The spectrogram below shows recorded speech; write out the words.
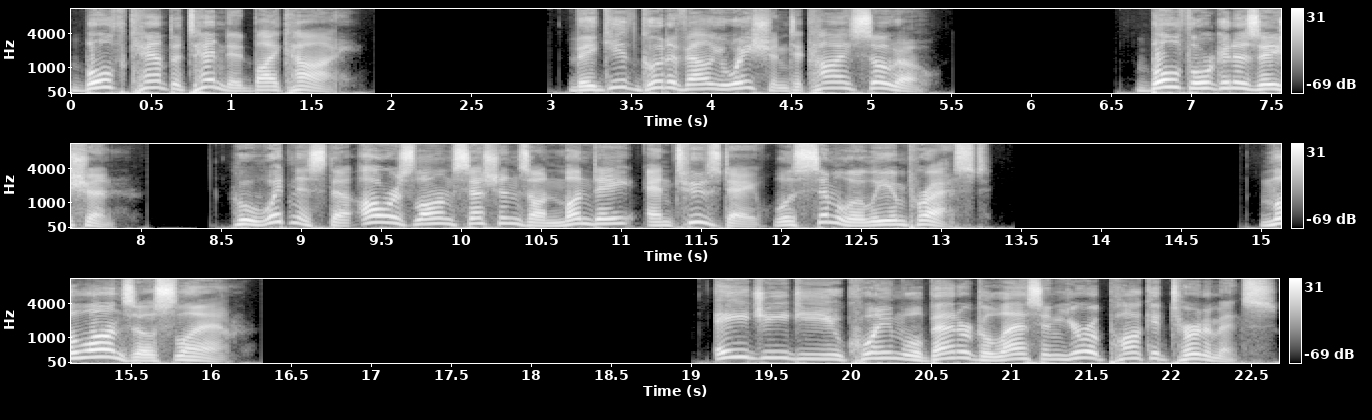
Both camp attended by Kai. They give good evaluation to Kai Sotto. Both organization who witnessed the hours-long sessions on Monday and Tuesday was similarly impressed. Malonzo Slam AGDU Kouame will banner Gilas in Europe pocket tournaments.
